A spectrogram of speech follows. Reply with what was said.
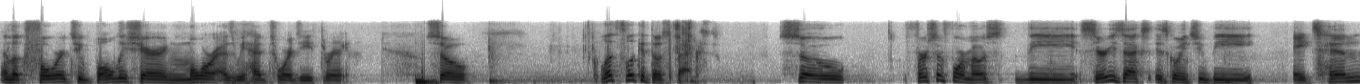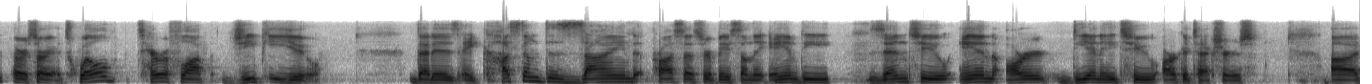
and look forward to boldly sharing more as we head towards E3. So let's look at those specs. So, first and foremost, the Series X is going to be a 10 or sorry, a 12 teraflop GPU that is a custom designed processor based on the AMD Zen 2 and RDNA 2 architectures. Uh,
